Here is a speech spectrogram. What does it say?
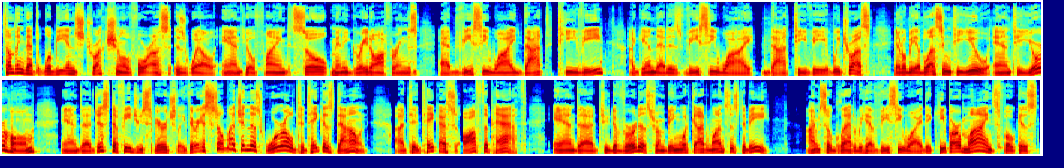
something that will be instructional for us as well. And you'll find so many great offerings at vcy.tv. Again, that is vcy.tv. We trust it'll be a blessing to you and to your home and uh, just to feed you spiritually. There is so much in this world to take us down, uh, to take us off the path and uh, to divert us from being what God wants us to be. I'm so glad we have VCY to keep our minds focused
